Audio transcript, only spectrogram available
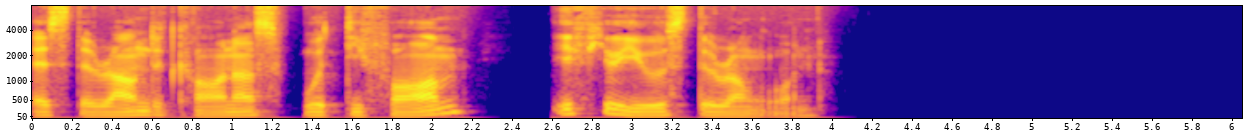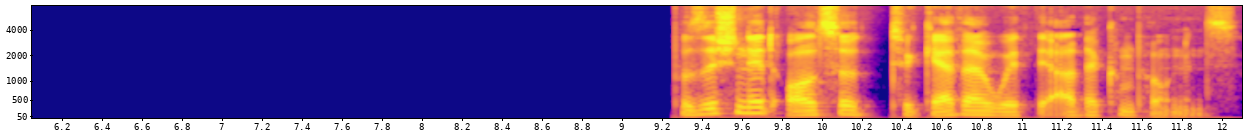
as the rounded corners would deform if you used the wrong one. Position it also together with the other components.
